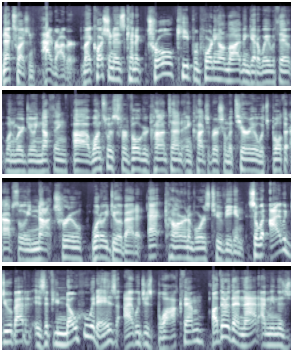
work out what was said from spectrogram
Next question. Hi, Robert. My question is, can a troll keep reporting on live and get away with it when we're doing nothing? Uh, once was for vulgar content and controversial material, which both are absolutely not true. What do we do about it? At carnivores2vegan. So what I would do about it is if you know who it is, I would just block them. Other than that, I mean, there's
